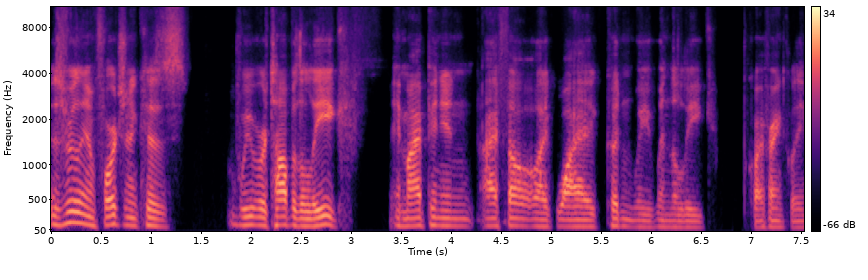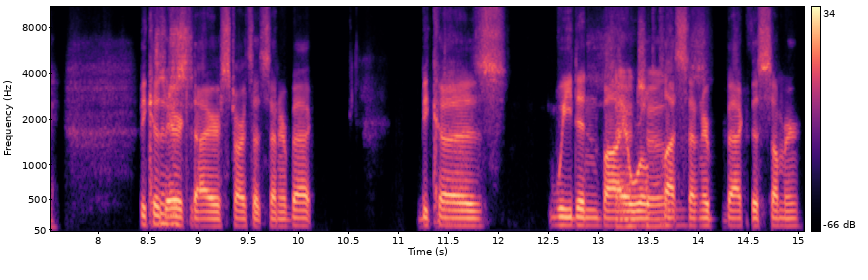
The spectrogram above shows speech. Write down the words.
It's really unfortunate because we were top of the league. In my opinion, I felt like why couldn't we win the league? Quite frankly, because Eric Dier starts at center back. Because we didn't buy a world class center back this summer.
